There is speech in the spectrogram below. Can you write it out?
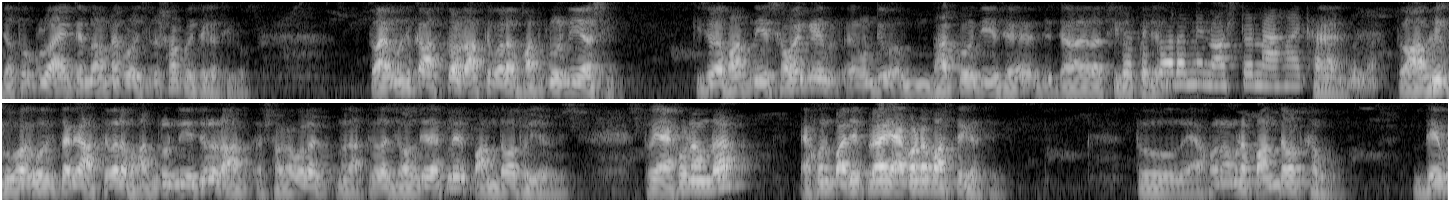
যতগুলো আইটেম রান্না করেছিল সব বেঁচে গেছিল। তো আমি বলছি কাজ কর রাত্রেবেলা ভাতগুলো নিয়ে আসি। কিছুটা ভাত নিয়ে সবাইকে ভাগ করে দিয়েছে যারা যারা ছিল গরমে নষ্ট না হয় হ্যাঁ। খাবারগুলো। তো আমি গোভাকে বলছি তাহলে রাত্রেবেলা ভাতগুলো নিয়ে চলো সকালবেলা রাত্রেবেলা জল দিয়ে রাখলে পান দাওয়াত হয়ে যাবে। তো এখন আমরা এখন বাজে প্রায় এগারোটা বাজতে গেছে। তো এখন আমরা পান দাওয়াত খাব। দেখো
